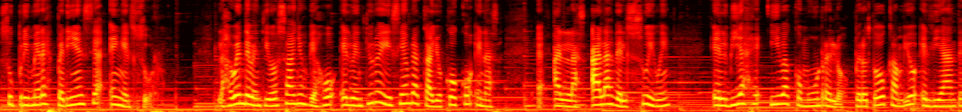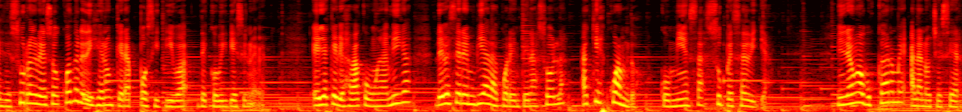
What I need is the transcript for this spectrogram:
su primera experiencia en el sur. La joven de 22 años viajó el 21 de diciembre a Cayo Coco en las a las alas del Swiwin, el viaje iba como un reloj, pero todo cambió el día antes de su regreso cuando le dijeron que era positiva de COVID-19. Ella que viajaba con una amiga debe ser enviada a cuarentena sola. Aquí es cuando comienza su pesadilla. Vinieron a buscarme al anochecer.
